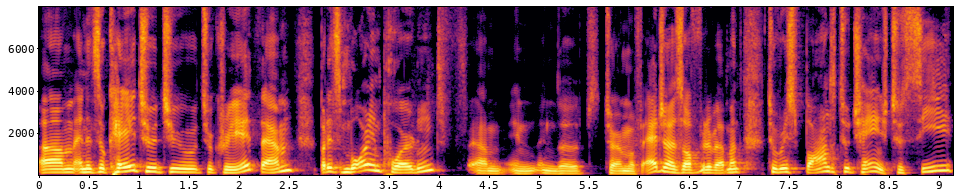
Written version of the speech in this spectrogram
um, and it's okay to to to create them. But it's more important um, in in the term of agile software development to respond to change, to see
